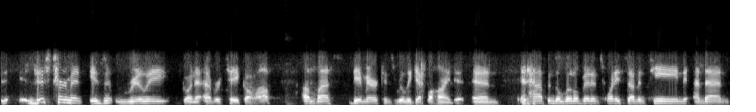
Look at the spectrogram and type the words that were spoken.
this tournament isn't really going to ever take off unless the Americans really get behind it. And it happened a little bit in 2017, and then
